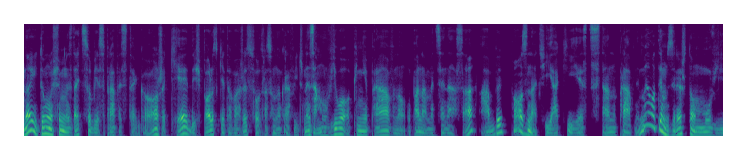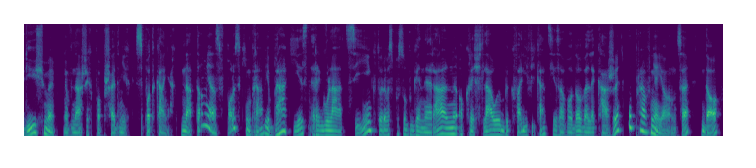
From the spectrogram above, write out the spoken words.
No i tu musimy zdać sobie sprawę z tego, że kiedyś Polskie Towarzystwo Ultrasonograficzne zamówiło opinię prawną u pana mecenasa, aby poznać, jaki jest stan prawny. My o tym zresztą mówiliśmy w naszych poprzednich spotkaniach. Natomiast w polskim prawie brak jest regulacji, które w sposób generalny określałyby kwalifikacje zawodowe lekarzy uprawniające do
